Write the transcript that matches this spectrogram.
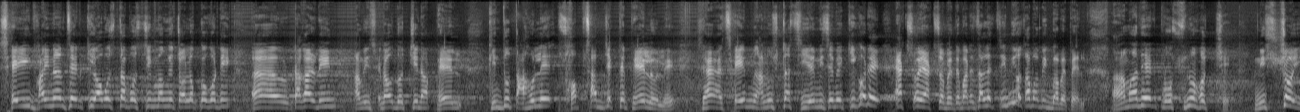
সেই ফাইন্যান্সের কি অবস্থা? পশ্চিমবঙ্গে ছ লক্ষ কোটি টাকার ঋণ আমি সেটাও ধরছি না ফেল কিন্তু তাহলে সব সাবজেক্টে ফেল হলে হ্যাঁ সেই মানুষটা সিএম হিসেবে কি করে? একশো একশো পেতে পারে। তাহলে তিনিও স্বাভাবিকভাবে ফেল আমাদের প্রশ্ন হচ্ছে নিশ্চয়ই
